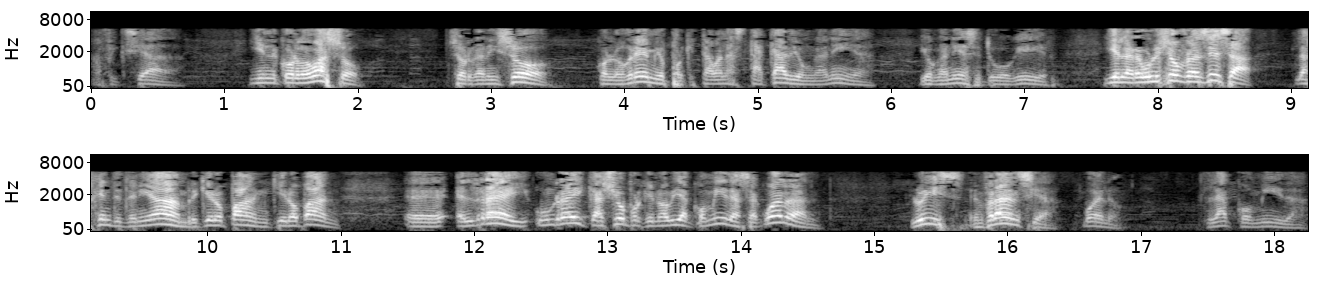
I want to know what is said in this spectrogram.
asfixiada. Y en el Cordobazo se organizó con los gremios porque estaban hasta acá de Onganía, y Onganía se tuvo que ir. Y en la Revolución Francesa la gente tenía hambre, quiero pan, quiero pan. Eh, el rey, un rey cayó porque no había comida, ¿se acuerdan? Luis, en Francia. Bueno, la comida,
